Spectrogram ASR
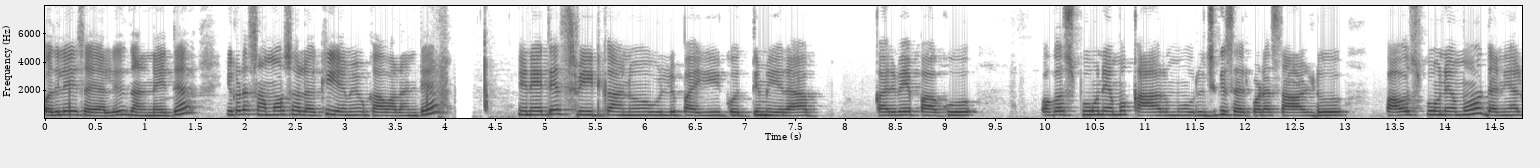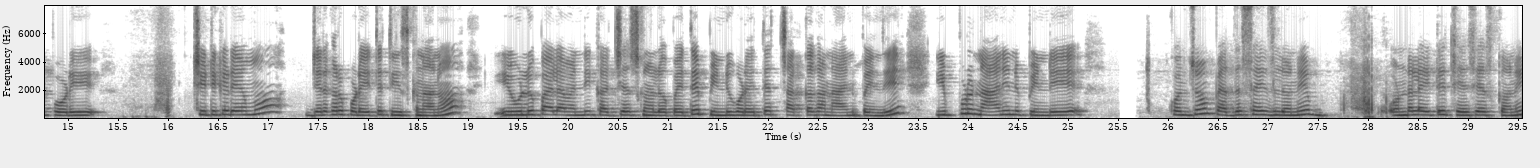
వదిలేసేయాలి. దాన్ని అయితే ఇక్కడ సమోసాలకి ఏమేమి కావాలంటే నేనైతే స్వీట్ కాను ఉల్లిపాయ కొత్తిమీర కరివేపాకు ఒక స్పూన్ ఏమో కారము రుచికి సరిపడా సాల్ట్ పావు స్పూన్ ఏమో ధనియాల పొడి చిటికెడేమో జీలకర్ర పొడి అయితే తీసుకున్నాను. ఈ ఉల్లిపాయలు అవన్నీ కట్ చేసుకునే లోపు అయితే పిండి కూడా అయితే చక్కగా నానిపోయింది. ఇప్పుడు నానిన పిండి కొంచెం పెద్ద సైజులోనే ఉండలైతే చేసేసుకొని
